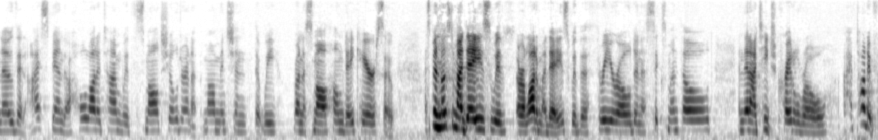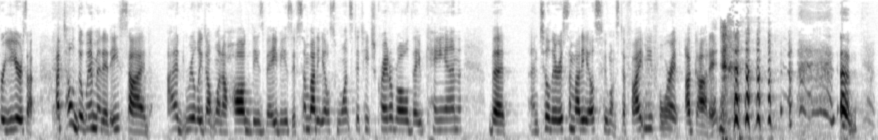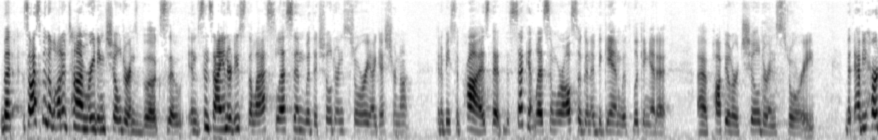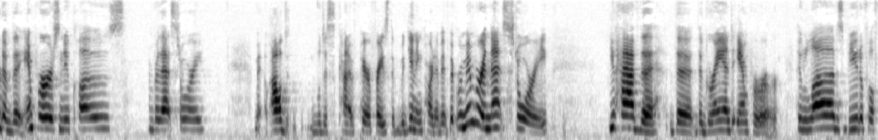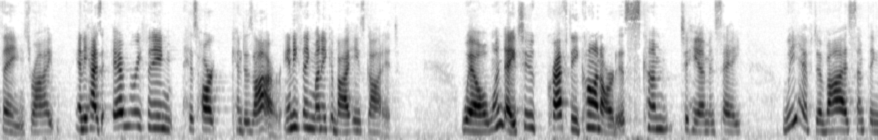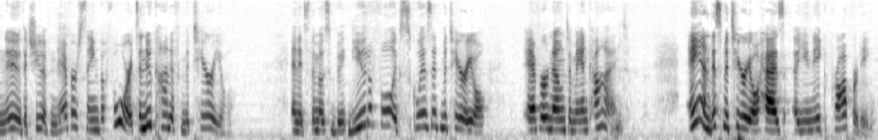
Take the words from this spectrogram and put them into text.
know that I spend a whole lot of time with small children. Mom mentioned that we run a small home daycare, so I spend most of my days with, or a lot of my days, with a three year old and a six month old, and then I teach cradle roll. I've taught it for years. I, I've told the women at Eastside, I really don't want to hog these babies. If somebody else wants to teach cradle roll, they can, but until there is somebody else who wants to fight me for it, I've got it. um, but so I spend a lot of time reading children's books. So, and since I introduced the last lesson with the children's story, I guess you're not going to be surprised that the second lesson we're also going to begin with looking at a, a popular children's story. But have you heard of the Emperor's New Clothes? Remember that story? I'll we'll just kind of paraphrase the beginning part of it. But remember, in that story, you have the the, the grand emperor who loves beautiful things, right? And he has everything his heart can desire. Anything money can buy, he's got it. Well, one day, two crafty con artists come to him and say, We have devised something new that you have never seen before. It's a new kind of material. And it's the most beautiful, exquisite material ever known to mankind. And this material has a unique property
